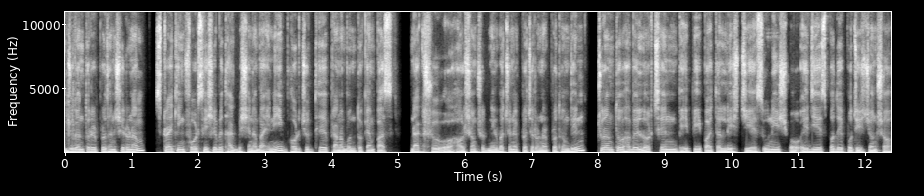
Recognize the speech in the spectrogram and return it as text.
যুগান্তরের প্রধান শিরোনাম, স্ট্রাইকিং ফোর্স হিসেবে থাকবে সেনাবাহিনী ভোরযুদ্ধে প্রাণবন্ত ক্যাম্পাস। ডাকসু ও হল সংসদ নির্বাচনে প্রচারণার প্রথম দিন চূড়ান্তভাবে লড়ছেন ভিপি পঁয়তাল্লিশ, জিএস উনিশ ও এজিএস পদে পঁচিশ জন সহ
